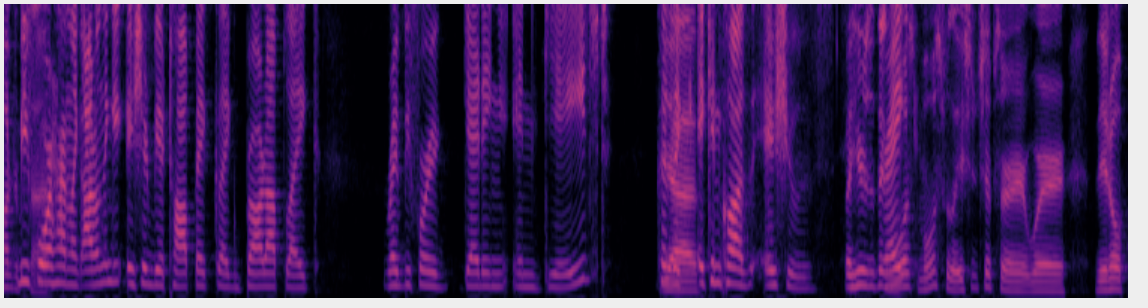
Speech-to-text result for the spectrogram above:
100%. Beforehand, like I don't think it should be a topic like brought up like right before you're getting engaged because Yeah. like, it can cause issues. But here's the thing: Right? most most relationships are where they don't.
